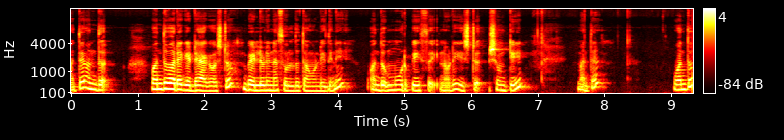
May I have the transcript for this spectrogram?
ಮತ್ತು ಒಂದು, ಒಂದೂವರೆ ಗೆಡ್ಡೆ ಆಗೋವಷ್ಟು ಬೆಳ್ಳುಳ್ಳಿನ ಸುಲಿದು ತೊಗೊಂಡಿದ್ದೀನಿ. ಒಂದು ಮೂರು ಪೀಸ್ ನೋಡಿ ಇಷ್ಟು ಶುಂಠಿ. ಮತ್ತು ಒಂದು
